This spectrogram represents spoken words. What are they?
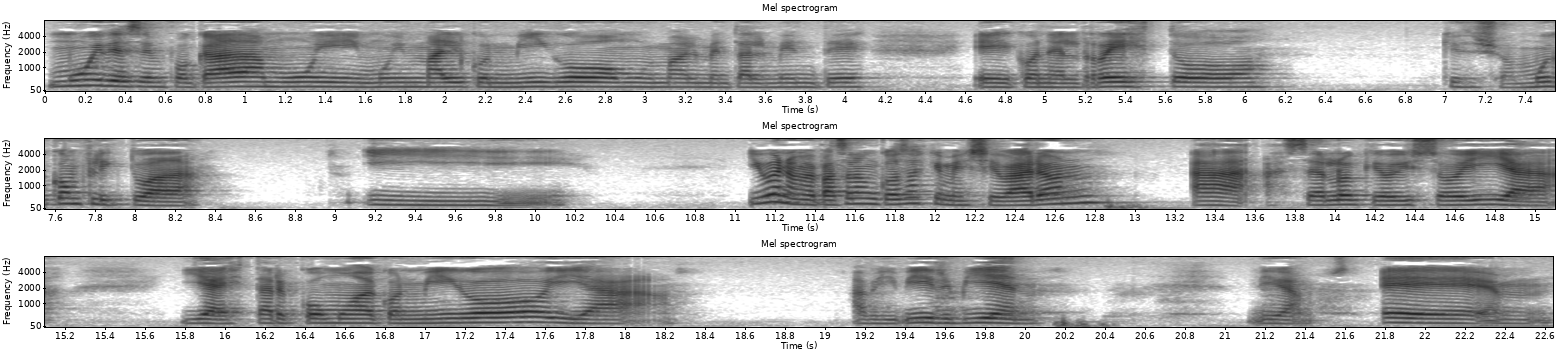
muy desenfocada, muy, muy mal conmigo, muy mal mentalmente, eh, con el resto, qué sé yo, muy conflictuada. Y, y bueno, me pasaron cosas que me llevaron a hacer lo que hoy soy y a, estar cómoda conmigo y a, vivir bien, digamos. Em,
